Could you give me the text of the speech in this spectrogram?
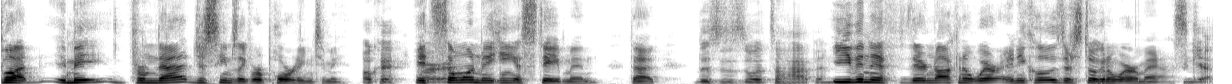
But it may from that just seems like reporting to me. Okay, It's alright. someone making a statement that This is what's to happen. even if they're not going to wear any clothes, they're still going to wear a mask. yes.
